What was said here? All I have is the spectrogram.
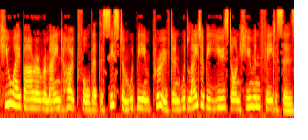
Kuwabara remained hopeful that the system would be improved and would later be used on human fetuses.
